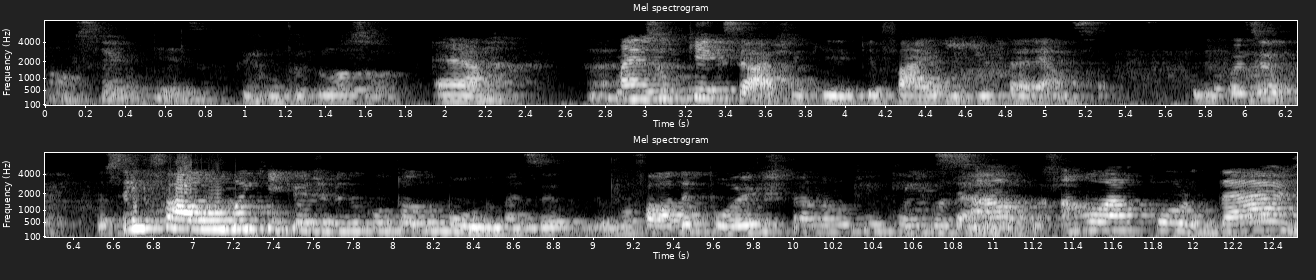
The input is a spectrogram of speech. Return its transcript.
Com certeza. Pergunta filosófica. É. Mas o que, que você acha que, que faz de diferença? Depois eu, eu sempre falo uma aqui que eu divido com todo mundo, mas eu, eu vou falar depois para não te influenciar. Ao, ao acordar,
